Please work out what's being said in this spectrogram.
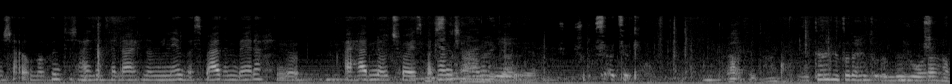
مش ما كنتش عايزة أطلعك نومينات بس بعد امبارح إنه I had no choice. ما كانش عندي. شو بس لا في الثاني طلعت وراها.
